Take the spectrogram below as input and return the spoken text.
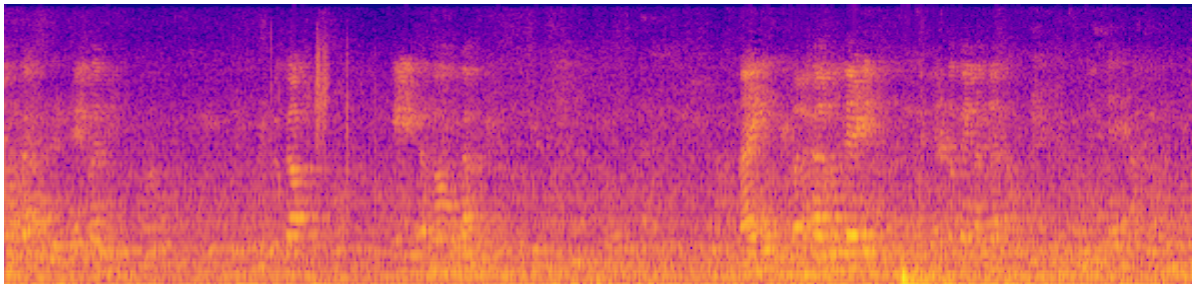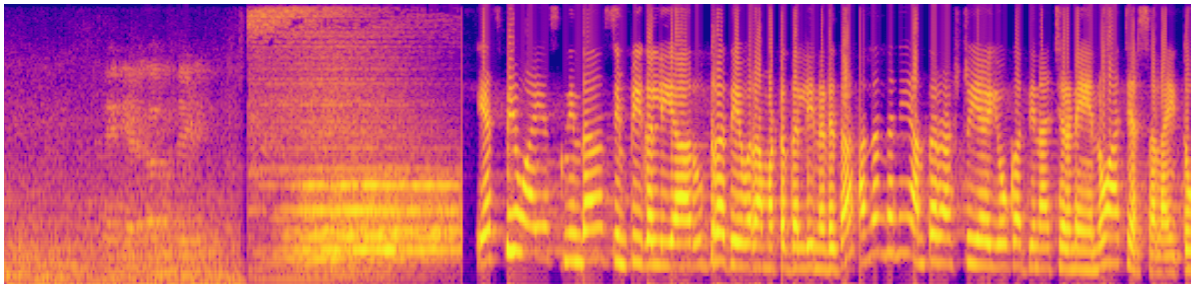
ಮುಖ ಮೇಲ್ಬನ್ನಿ ಏಟ್ ಅಧೋಮುಖ ನೈನ್ ಬಲಗಾಲ ಮುಂದೆ ಇಡಿ ಎಸ್ಪಿವೈಎಸ್ನಿಂದ ಸಿಂಪಿಗಲ್ಲಿಯ ರುದ್ರದೇವರ ಮಠದಲ್ಲಿ ನಡೆದ ಹನ್ನೊಂದನೇ ಅಂತಾರಾಷ್ಟ್ರೀಯ ಯೋಗ ದಿನಾಚರಣೆಯನ್ನು ಆಚರಿಸಲಾಯಿತು.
